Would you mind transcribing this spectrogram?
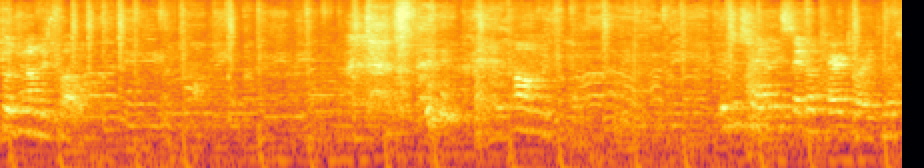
children under 12. um, which Australian state or territory is most?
